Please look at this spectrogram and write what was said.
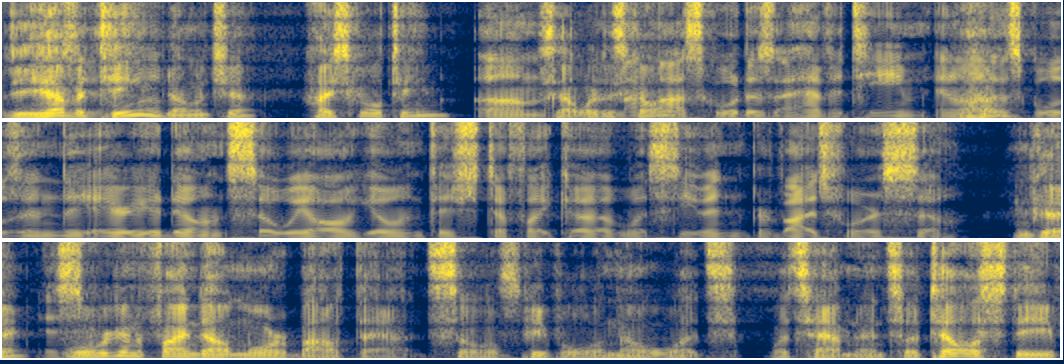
do you have a team? club. Don't you? High school team? Um, Is that what it's my, called? My school doesn't have a team, and a lot Uh-huh. of schools in the area don't. So we all go and fish stuff like uh, what Steven provides for us. So Okay. Yes, well, sir. we're going to find out more about that, so people will know what's what's happening. So tell us, Steve,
